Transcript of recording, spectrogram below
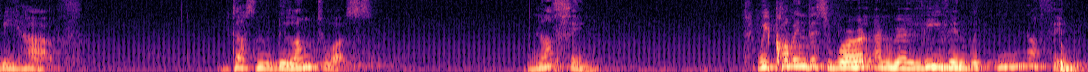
we have. Doesn't belong to us. Nothing. We come in this world and we're leaving with nothing.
